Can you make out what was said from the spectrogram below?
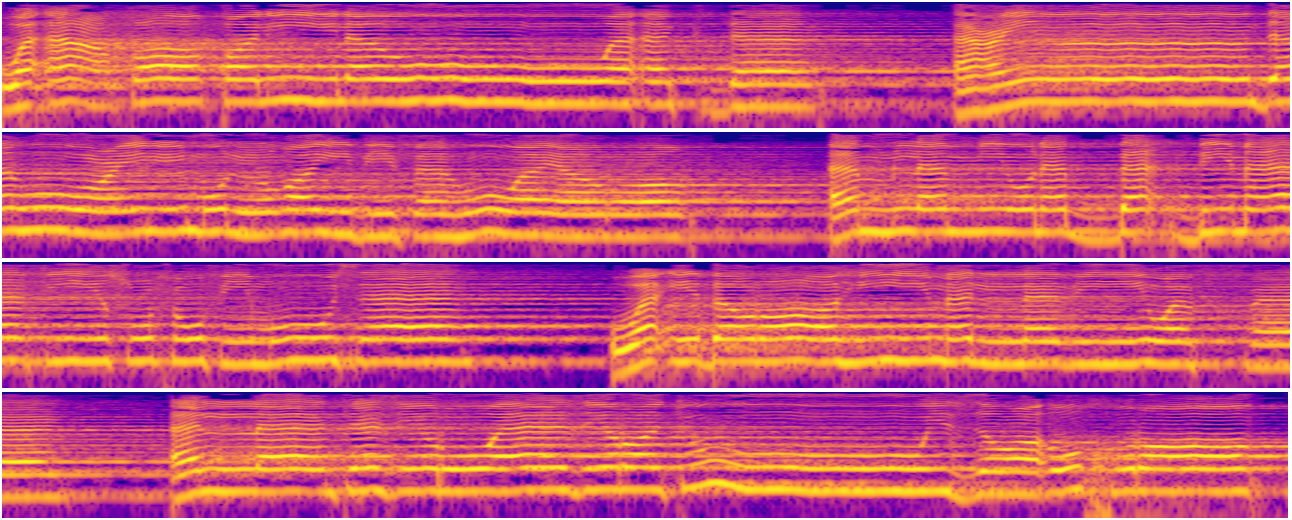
وأعطى قليلا وأكدى أعنده علم الغيب فهو يرى. أم لم ينبأ بما في صحف موسى وإبراهيم الذي وفى؟ ألا تزر وازرة وزر أخرى.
